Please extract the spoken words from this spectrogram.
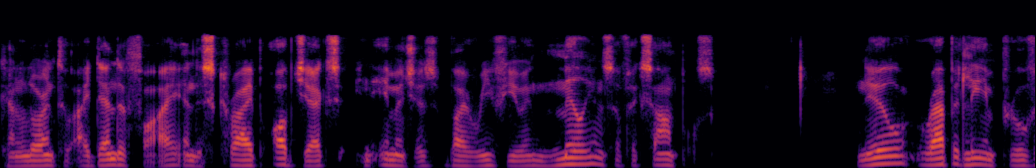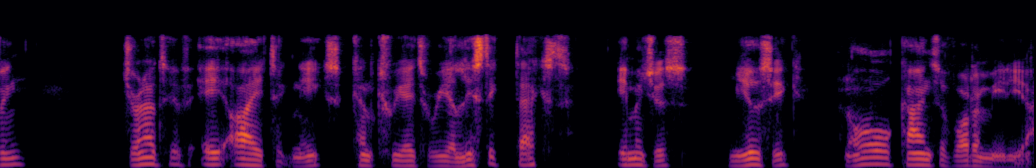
can learn to identify and describe objects in images by reviewing millions of examples. New, rapidly improving generative AI techniques can create realistic text, images, music, and all kinds of other media.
